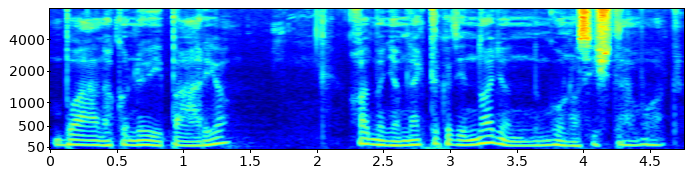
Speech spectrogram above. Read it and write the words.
Baálnak a női párja, hadd mondjam nektek, az egy nagyon gonosz Isten volt.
